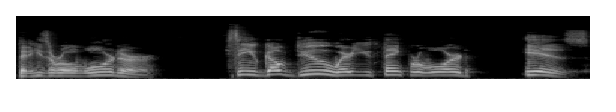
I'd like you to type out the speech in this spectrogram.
that He's a rewarder. See, you go do where you think reward is.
